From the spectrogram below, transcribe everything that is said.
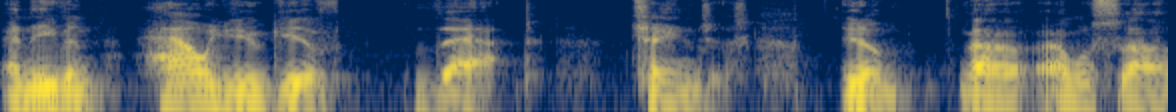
And even how you give that changes. You know, uh, I was uh,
